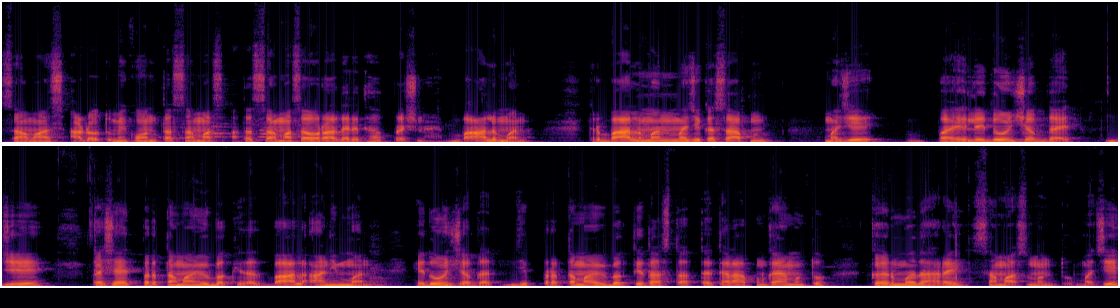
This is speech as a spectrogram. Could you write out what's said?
समास आढळतो? मी कोणता समास? आता समासावर आधारित हा प्रश्न आहे. बालमन तर बालमन म्हणजे कसं आपण म्हणजे पहिले दोन शब्द आहेत जे कसे आहेत? प्रथमा विभक्तीत आहेत. बाल आणि मन हे दोन शब्द आहेत. जे प्रथमा विभक्तीत असतात तर त्याला आपण काय म्हणतो? कर्मधारय समास म्हणतो म्हणजे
